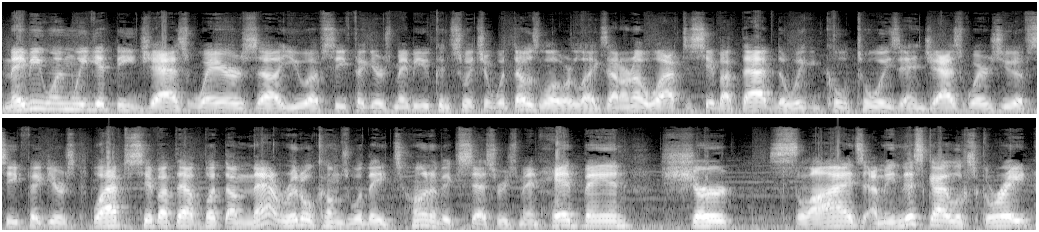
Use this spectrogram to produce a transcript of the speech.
Maybe when we get the Jazwares uh, UFC figures, maybe you can switch it with those lower legs. I don't know. We'll have to see about that. The Wicked Cool Toys and Jazwares UFC figures. We'll have to see about that. But the Matt Riddle comes with a ton of accessories, man. Headband, shirt, slides. I mean, this guy looks great.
